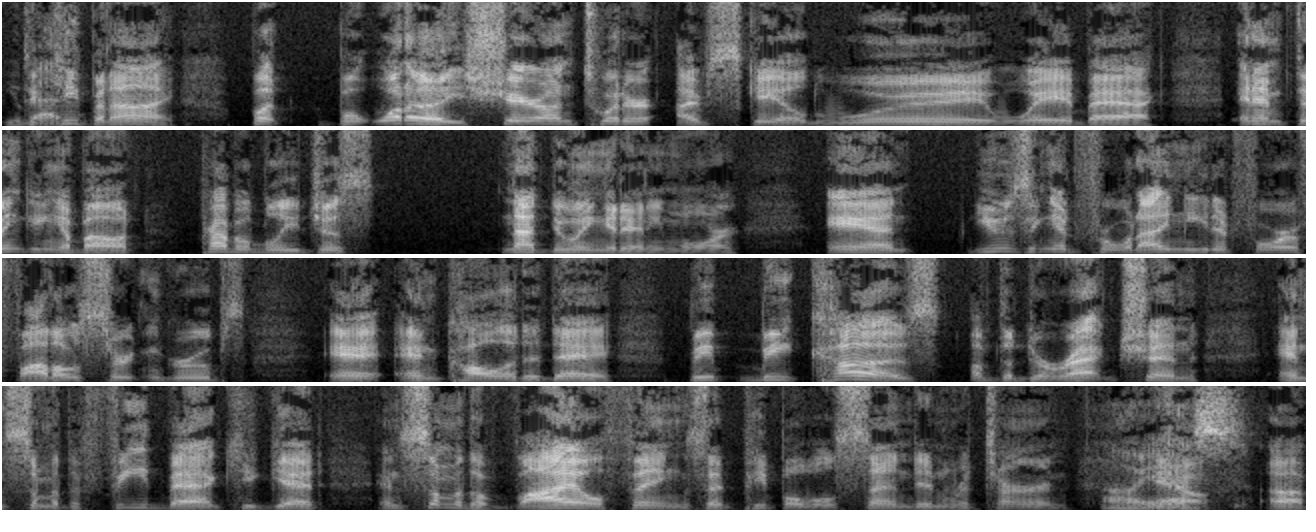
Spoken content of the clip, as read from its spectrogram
You to bet. keep an eye. But but what I share on Twitter, I've scaled way way back, and I'm thinking about probably just not doing it anymore and using it for what I need it for, follow certain groups, and, and call it a day. Be, because of the direction and some of the feedback you get and some of the vile things that people will send in return. Oh, You yes. know, uh,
